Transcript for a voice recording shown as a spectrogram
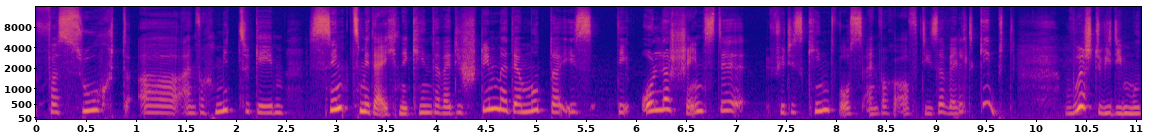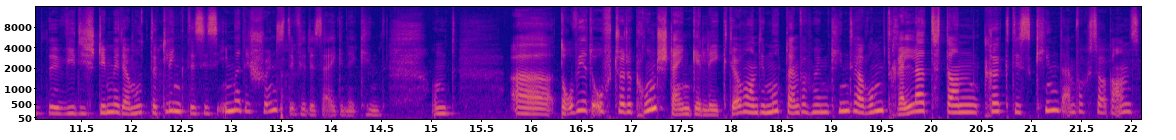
versucht, äh, einfach mitzugeben, singt mit euch, Kinder, weil die Stimme der Mutter ist die allerschönste für das Kind, was es einfach auf dieser Welt gibt. Wurscht, wie die, Mutter, wie die Stimme der Mutter klingt, das ist immer das Schönste für das eigene Kind. Und äh, da wird oft schon der Grundstein gelegt. Ja? Wenn die Mutter einfach mit dem Kind herumträllert, dann kriegt das Kind einfach so einen ganz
